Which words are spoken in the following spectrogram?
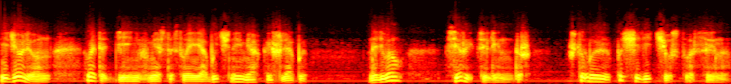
И Джолион в этот день вместо своей обычной мягкой шляпы надевал серый цилиндр, чтобы пощадить чувства сына.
